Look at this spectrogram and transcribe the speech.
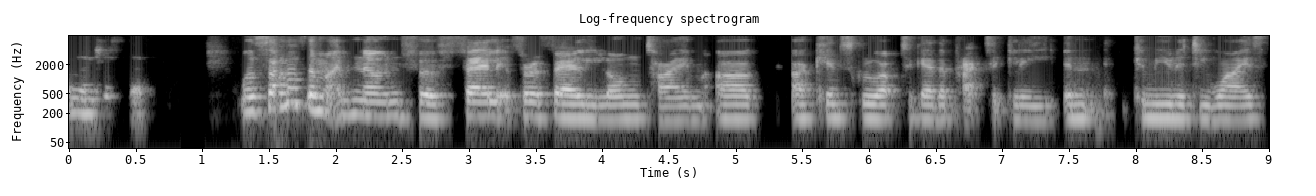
I'm interested. Well, some of them I've known for fairly for a fairly long time. Our our kids grew up together practically in community wise.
